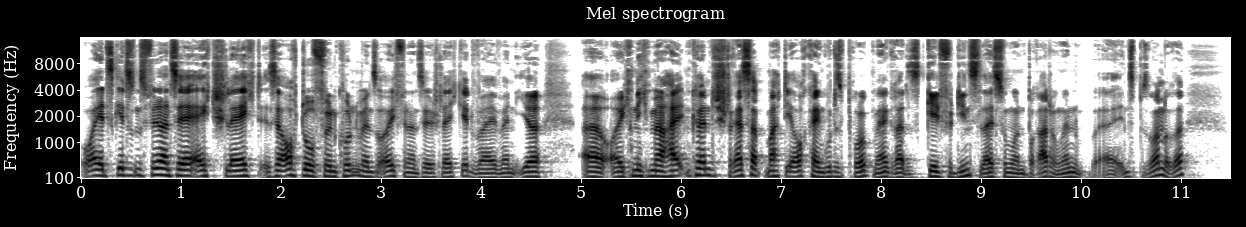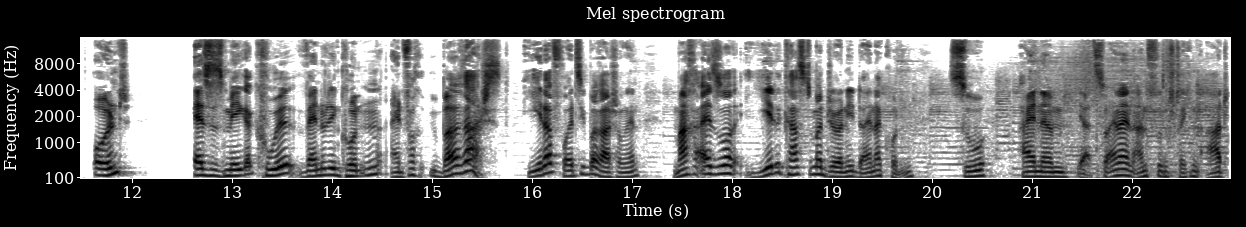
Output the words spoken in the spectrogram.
oh, jetzt geht es uns finanziell echt schlecht. Ist ja auch doof für einen Kunden, wenn es euch finanziell schlecht geht, weil wenn ihr äh, euch nicht mehr halten könnt, Stress habt, macht ihr auch kein gutes Produkt mehr. Gerade es gilt für Dienstleistungen und Beratungen äh, insbesondere. Und es ist mega cool, wenn du den Kunden einfach überraschst. Jeder freut sich Überraschungen. Mach also jede Customer Journey deiner Kunden zu einem, ja, zu einer in Anführungsstrichen Art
